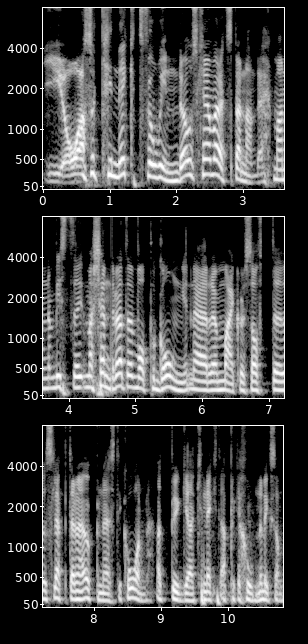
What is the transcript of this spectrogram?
Ja, alltså Kinect för Windows kan ju vara rätt spännande. Man, visste, man kände väl att det var på gång när Microsoft eh, släppte den här öppnästikon. Att bygga Kinect-applikationer liksom.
